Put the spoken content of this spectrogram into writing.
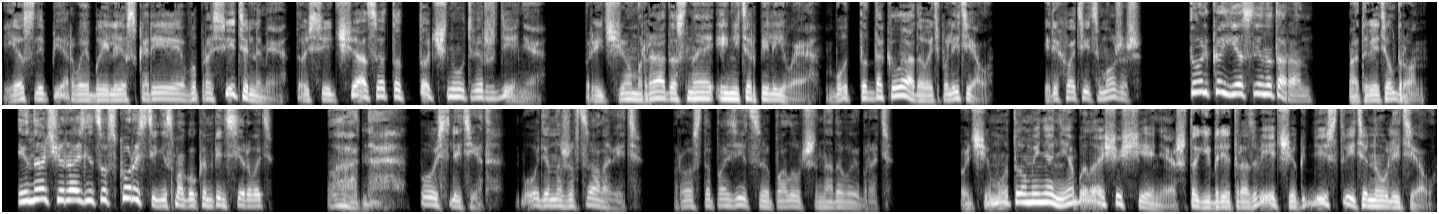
Если первые были скорее вопросительными, то сейчас это точно утверждение. Причем радостное и нетерпеливое, будто докладывать полетел. «Перехватить сможешь?» «Только если на таран», — ответил дрон. «Иначе разницу в скорости не смогу компенсировать». «Ладно, пусть летит. Будем на живца ловить. Просто позицию получше надо выбрать». Почему-то у меня не было ощущения, что гибрид-разведчик действительно улетел.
